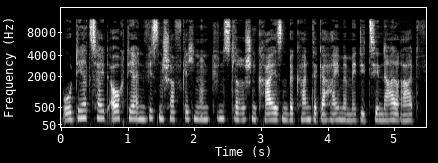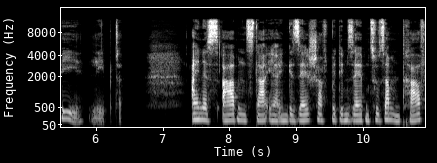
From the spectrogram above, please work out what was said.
wo derzeit auch der in wissenschaftlichen und künstlerischen Kreisen bekannte geheime Medizinalrat W. lebte. Eines Abends, da er in Gesellschaft mit demselben zusammentraf,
